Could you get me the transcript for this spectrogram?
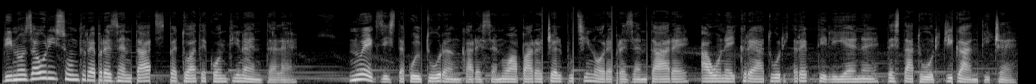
Dinozaurii sunt reprezentați pe toate continentele. Nu există cultură în care să nu apară cel puțin o reprezentare a unei creaturi reptiliene de staturi gigantice.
